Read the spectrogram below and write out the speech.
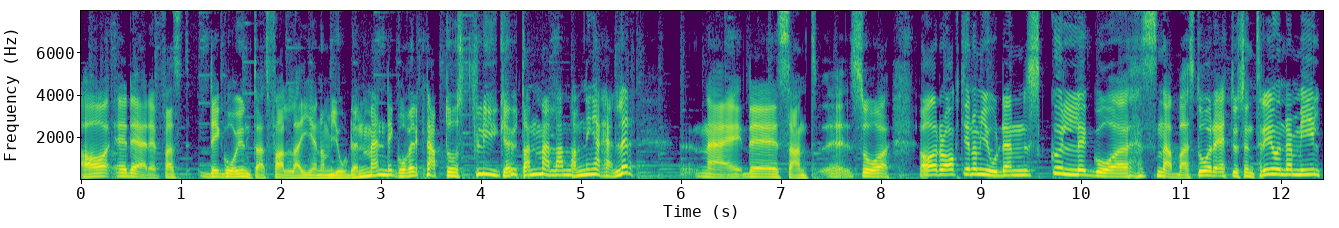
Ja, det är det. Fast det går ju inte att falla genom jorden. Men det går väl knappt att flyga utan mellanlandningar heller? Nej, det är sant. Eh, så ja, rakt genom jorden skulle gå snabbast. Då är det 1300 mil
